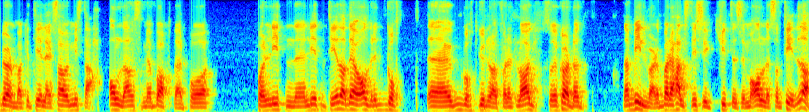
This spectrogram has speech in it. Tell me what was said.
Bjørnbakk i tillegg. Så har vi mista alle dem som er bak der på, på en liten, liten tid. Da. Det er jo aldri et godt, eh, godt grunnlag for et lag. Så det er klart at de vil vel bare helst ikke kutte seg med alle samtidig, da.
